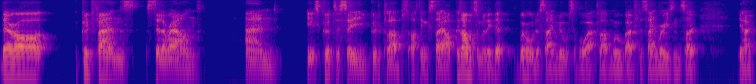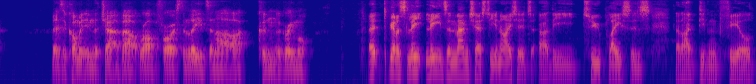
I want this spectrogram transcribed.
there are good fans still around, and it's good to see good clubs. I think stay up because ultimately that we're all the same. We all support our club, and we all go for the same reason. So, you know, there's a comment in the chat about rather Forest and Leeds, and I, I couldn't agree more. Uh, to be honest, Le- Leeds and Manchester United are the two places that I didn't feel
